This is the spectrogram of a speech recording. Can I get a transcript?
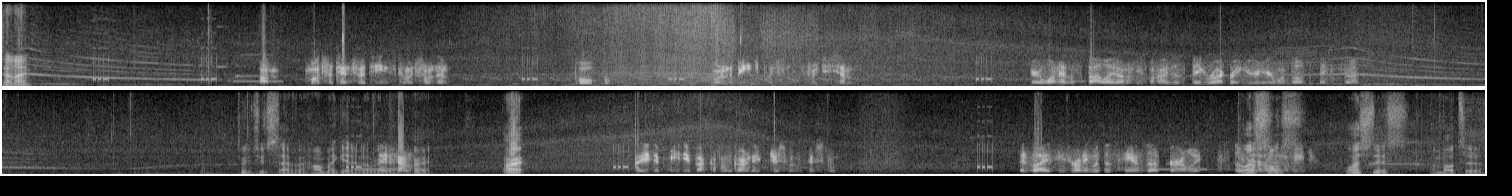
10 9? Um, motor 1013 is coming from them. Postal. We're on the beach, push 327. Air 1 has a spotlight on him. He's behind this big rock right here. Air 1's also taking shots. 327. How am I getting over Hey, there? Sam. Alright. Alright. I need immediate backup. I'm currently just with a pistol. Advise, he's running with his hands up currently. Still Watch running along this. the beach. Watch this. I'm about to.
